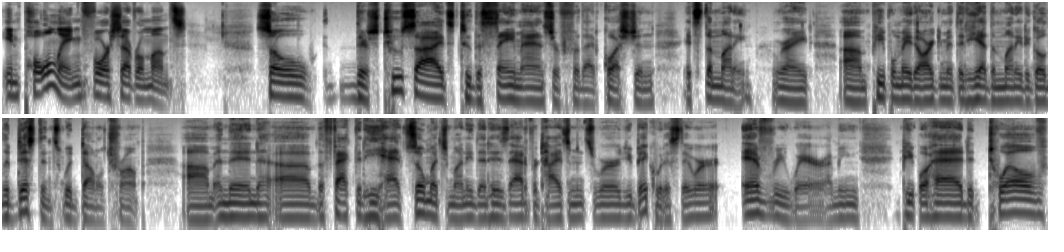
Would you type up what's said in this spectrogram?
in polling for several months? So there's two sides to the same answer for that question. It's the money, right? Um, people made the argument that he had the money to go the distance with Donald Trump. Um, and then uh, the fact that he had so much money that his advertisements were ubiquitous. They were everywhere. I mean, people had 12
